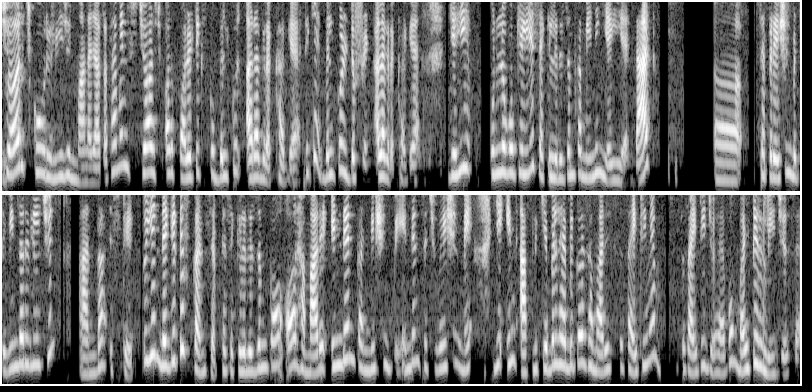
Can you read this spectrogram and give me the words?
चर्च को रिलीजन माना जाता था। मीन्स चर्च और पॉलिटिक्स को बिल्कुल अलग रखा गया है, ठीक है? बिल्कुल डिफरेंट अलग रखा गया है। यही उन लोगों के लिए सेक्युलरिज्म का मीनिंग यही है that separation between the religion and the state तो ये नेगेटिव कंसेप्ट है सेक्युलरिज्म का और हमारे इंडियन कंडीशन पे इंडियन सिचुएशन में ये इन एप्लीकेबल है बिकॉज़ हमारी सोसाइटी में सोसाइटी जो है वो मल्टी रिलीजियस है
